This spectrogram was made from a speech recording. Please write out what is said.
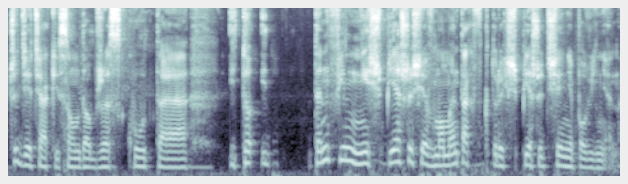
czy dzieciaki są dobrze skute. I to... I ten film nie śpieszy się w momentach, w których śpieszyć się nie powinien.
